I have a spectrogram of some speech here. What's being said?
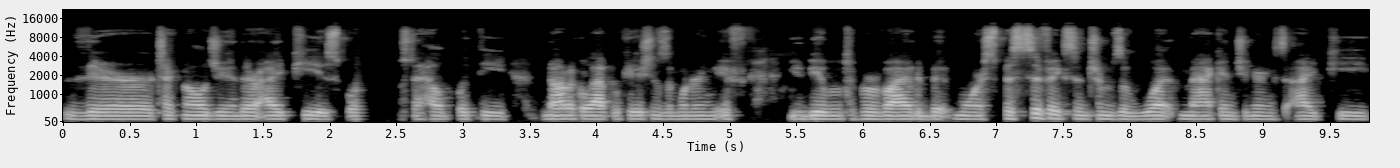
their technology and their IP is supposed to help with the nautical applications. I'm wondering if you'd be able to provide a bit more specifics in terms of what Mac Engineering's IP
